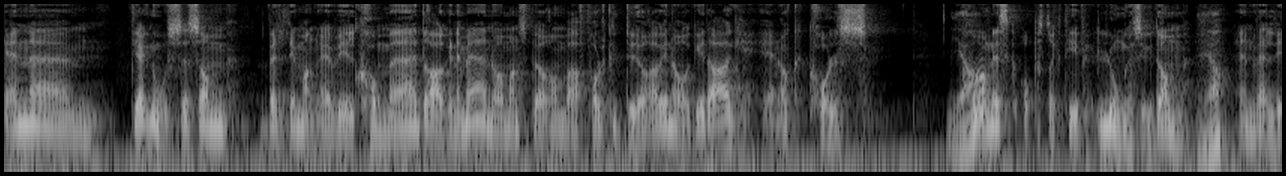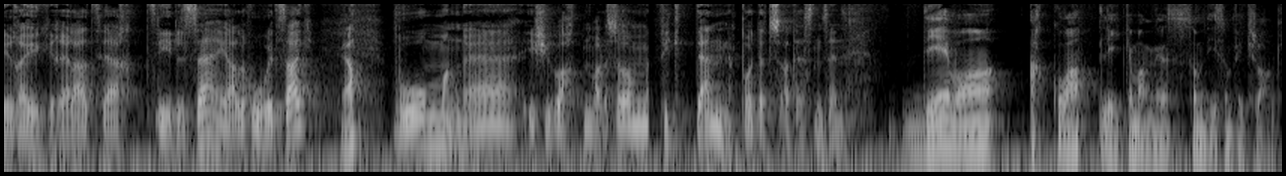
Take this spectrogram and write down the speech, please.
En eh, diagnose som veldig mange vil komme dragende med når man spør om hva folk dør av i Norge i dag, er nok kols. Ja. Kronisk obstruktiv lungesykdom. Ja. En veldig røykrelatert lidelse i all hovedsak. Ja. Hvor mange i 2018 var det som fikk den på dødsattesten sin? Det var akkurat like mange som de som fikk slag.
